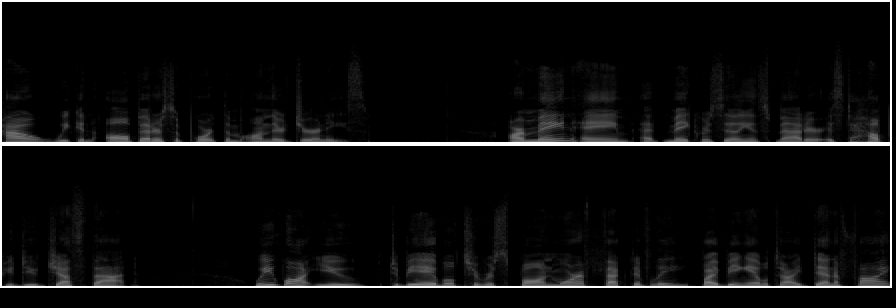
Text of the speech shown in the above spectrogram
how we can all better support them on their journeys. Our main aim at Make Resilience Matter is to help you do just that. We want you to be able to respond more effectively by being able to identify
